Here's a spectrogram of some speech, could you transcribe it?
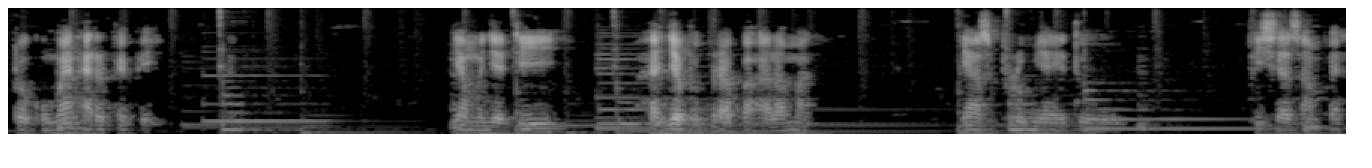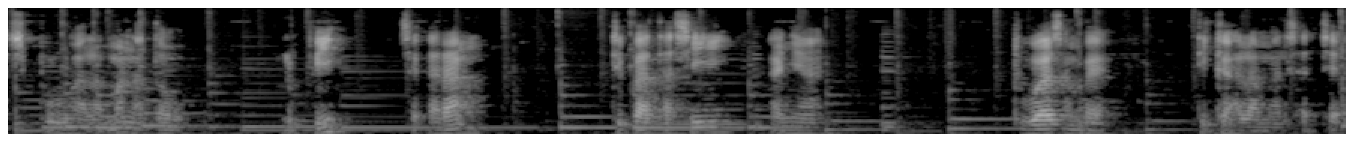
dokumen RPP yang menjadi hanya beberapa halaman. Yang sebelumnya itu bisa sampai 10 halaman atau lebih sekarang dibatasi hanya 2 sampai 3 halaman saja.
